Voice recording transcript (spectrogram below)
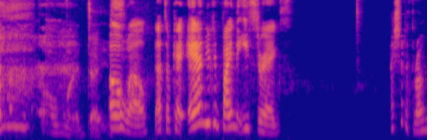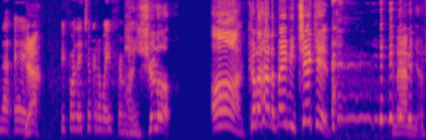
oh my days. oh well, that's okay. And you can find the Easter eggs. I should have thrown that egg Yeah. before they took it away from Oh, me. you should have. Ah, could have had a baby chicken. Shenanigans.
